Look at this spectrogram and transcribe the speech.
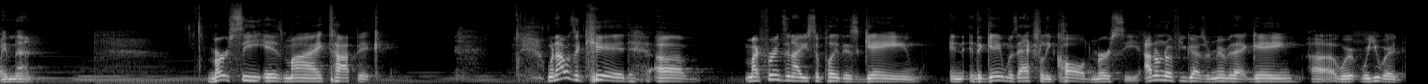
Amen. Mercy is my topic. When I was a kid, uh, my friends and I used to play this game and, and, the game was actually called Mercy. I don't know if you guys remember that game uh, where, where, you would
